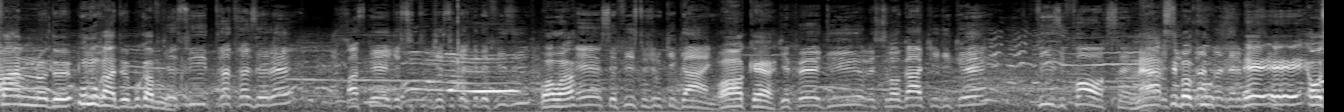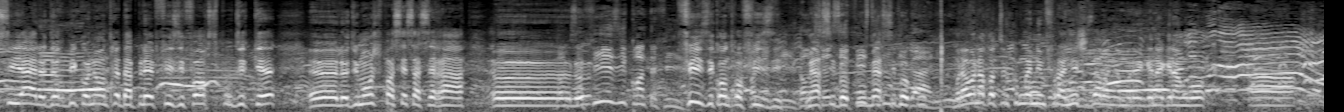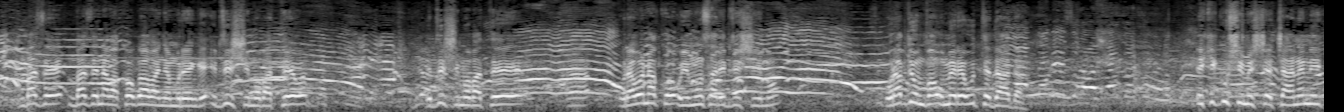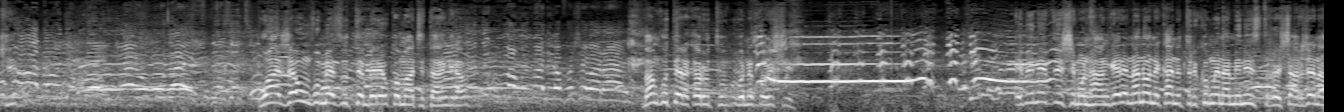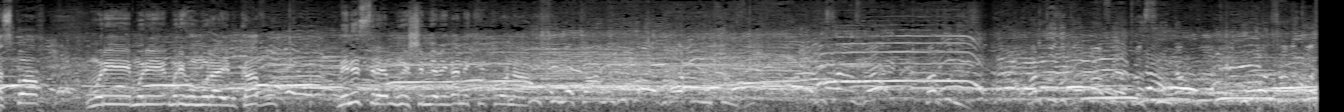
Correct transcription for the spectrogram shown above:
fan de Oumoura de Bukavu? Je suis très très heureux parce que je suis, je suis quelqu'un de Ouais, ouais. et c'est Fils toujours qui gagne. ok. Je peux dire le slogan qui dit que Fils force. Merci suis beaucoup. Et, aussi, il y a le derby qu'on est en train d'appeler Fizi Force pour dire que euh, le dimanche passé, ça sera euh, Donc le contre Fils. Fizi contre. Donc Merci beaucoup, merci beaucoup. gagne. Murabona ko turi kumwe n'imfura nyinshi z'abanyamurenge nagira ngo ah, mbaze mbaze n'abakobwa b'abanyamurenge ibyishimo batewe ibyishimo batewe ah, urabona ko uyu munsi ari ibyishimo urabyumva umerewe ute dada? Minisitiri wageze ku ikigushimishije cyane ni iki? abanyamurenge umurezi waje wumva umeze ute mbere yuko match itangira? Bangutera akaruta ubone ko wishije ibi ni ibyishimo ntangere. Nanone kandi turi kumwe na ministre charge na sport muri muri muri humura i bukavu. Ministre mwishimye bingana iki kubona?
